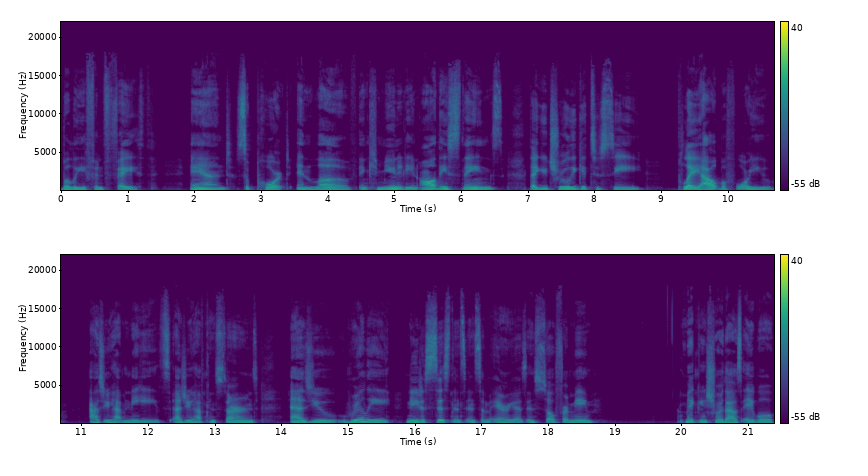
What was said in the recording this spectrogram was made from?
belief, and faith and support and love and community and all these things that you truly get to see play out before you as you have needs, as you have concerns, as you really need assistance in some areas. And so for me, making sure that I was able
